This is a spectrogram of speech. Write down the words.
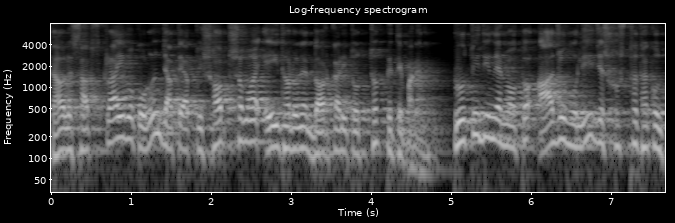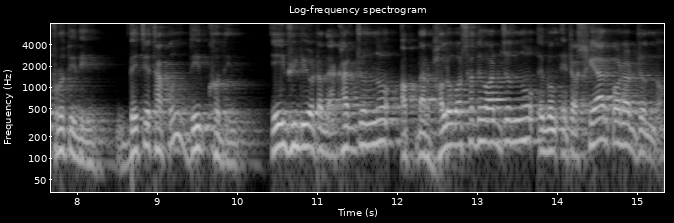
তাহলে সাবস্ক্রাইবও করুন, যাতে আপনি সব সময় এই ধরনের দরকারি তথ্য পেতে পারেন। প্রতিদিনের মতো আজও বলি যে, সুস্থ থাকুন প্রতিদিন, বেঁচে থাকুন দীর্ঘদিন। এই ভিডিওটা দেখার জন্য, আপনার ভালোবাসা দেওয়ার জন্য এবং এটা শেয়ার করার জন্য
